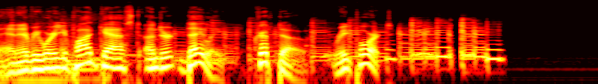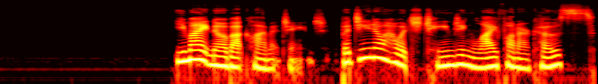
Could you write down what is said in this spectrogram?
and everywhere you podcast under Daily Crypto Report. You might know about climate change, but do you know how it's changing life on our coasts?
